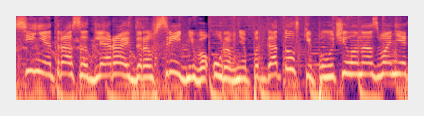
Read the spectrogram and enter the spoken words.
Синяя трасса для райдеров среднего уровня подготовки получила название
